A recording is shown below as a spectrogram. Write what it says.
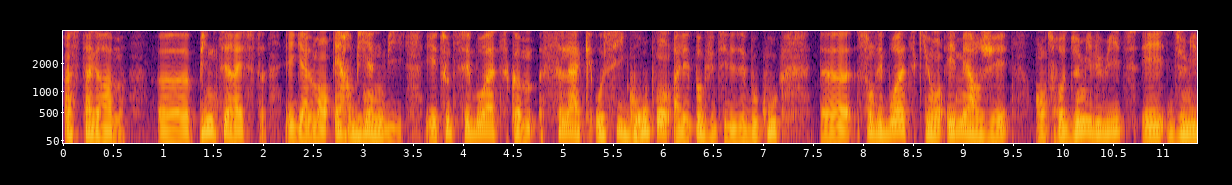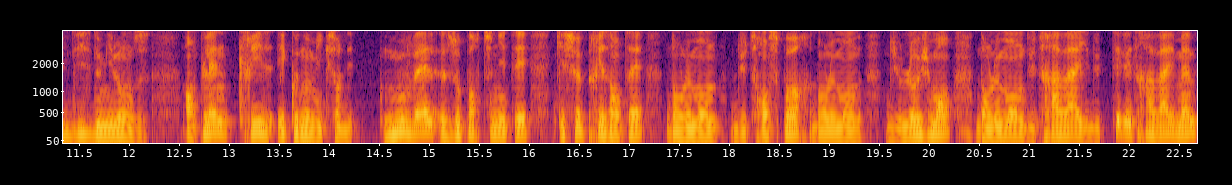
Instagram, euh, Pinterest, également Airbnb et toutes ces boîtes comme Slack, aussi Groupon, à l'époque j'utilisais beaucoup, euh, sont des boîtes qui ont émergé entre 2008 et 2010-2011, en pleine crise économique, sur des nouvelles opportunités qui se présentaient dans le monde du transport, dans le monde du logement, dans le monde du travail, du télétravail même,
